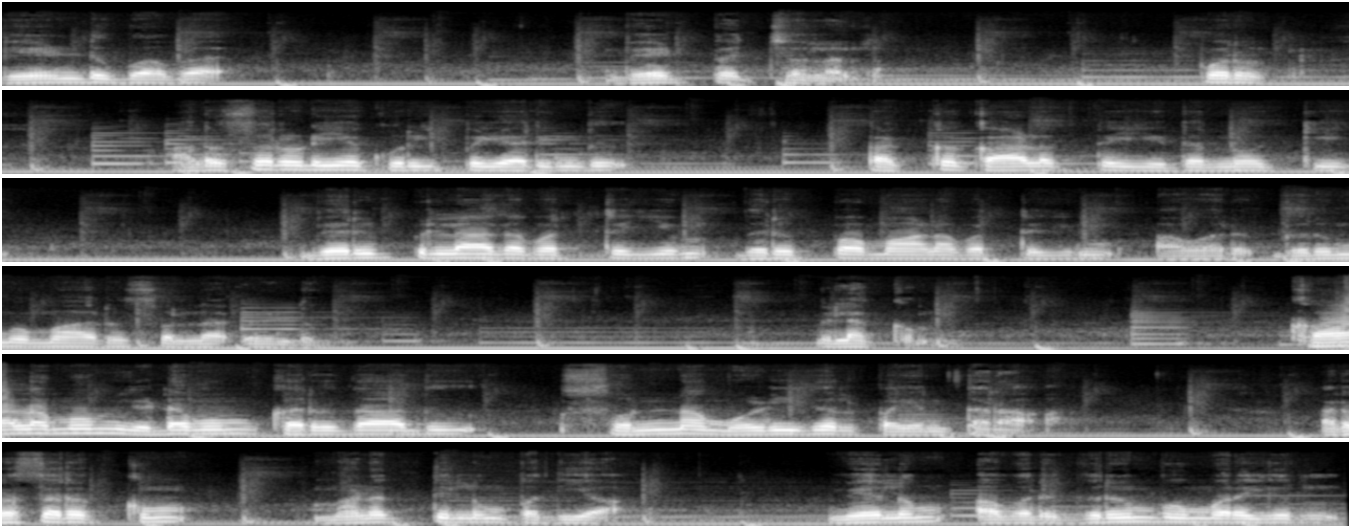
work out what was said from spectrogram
வேண்டுபவ வேட்பச் சொல்லல். பொருள். அரசருடைய குறிப்பை அறிந்து தக்க காலத்தை எதிர்நோக்கி வெறுப்பில்லாதவற்றையும் விருப்பமானவற்றையும் அவர் விரும்புமாறு சொல்ல வேண்டும். விளக்கம். காலமும் இடமும் கருதாது சொன்ன மொழிகள் பயன் தரா. அரசருக்கும் மனத்திலும் பதியா. மேலும் அவர் விரும்பும் முறையில்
